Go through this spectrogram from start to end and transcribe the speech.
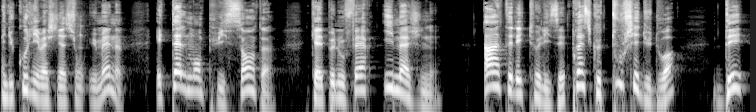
Et du coup, l'imagination humaine est tellement puissante qu'elle peut nous faire imaginer, intellectualiser, presque toucher du doigt des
